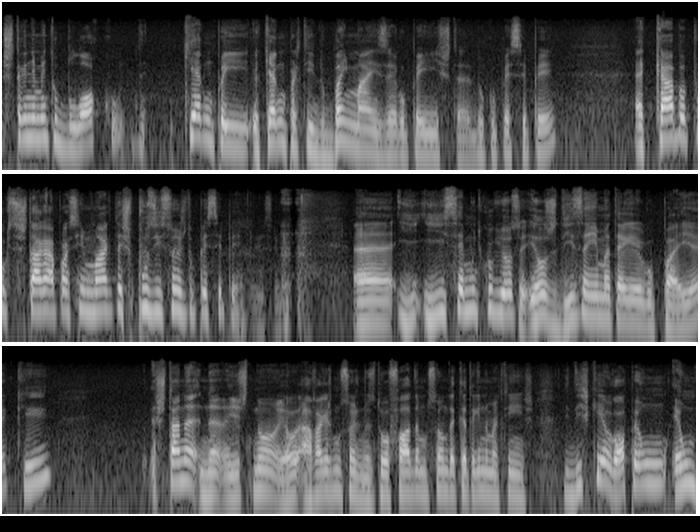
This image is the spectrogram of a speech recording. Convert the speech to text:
estranhamente o Bloco, que era, um país, que era um partido bem mais europeísta do que o PCP, acaba por se estar a aproximar das posições do PCP. Ah, e, e isso é muito curioso. Eles dizem em matéria europeia que está na, na- isto não, há várias moções, mas estou a falar da moção da Catarina Martins. Diz que a Europa é um, é um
